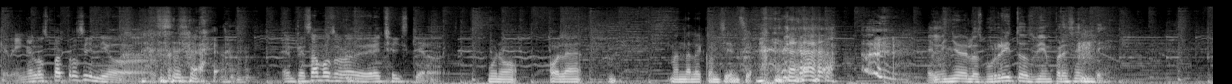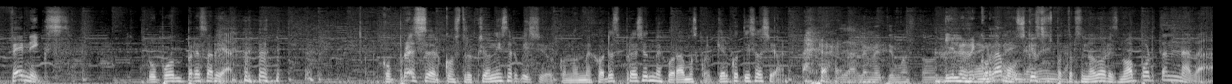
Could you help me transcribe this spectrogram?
que vengan los patrocinios. Empezamos ahora de derecha a izquierda. uno, hola, mándale conciencia. El niño de los burritos, bien presente. Fénix, grupo empresarial. Compreser, construcción y servicio. Con los mejores precios mejoramos cualquier cotización. ya le metimos todo. Y Venga, recordamos venga, que estos venga. patrocinadores no aportan nada.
